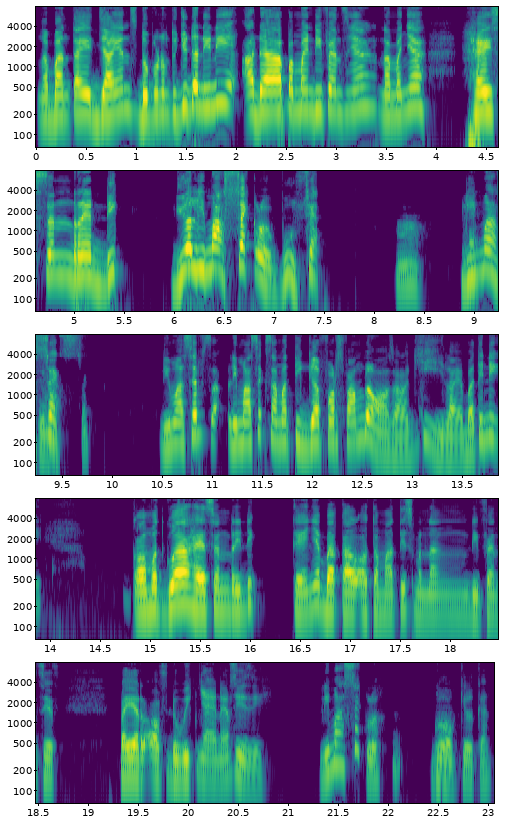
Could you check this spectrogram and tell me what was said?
ngebantai Giants 26-7 dan ini ada pemain defense-nya namanya Hazen Reddick. Dia 5 sack loh, buset. Hmm. 5 Eh, lima 5 sack 5 sack sama 3 force fumble kalau salah. Gila ya. Berarti ini kalau menurut gua Hazen Reddick kayaknya bakal otomatis menang defensive player of the week-nya NFC sih. 5 sack loh. Gokil kan.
